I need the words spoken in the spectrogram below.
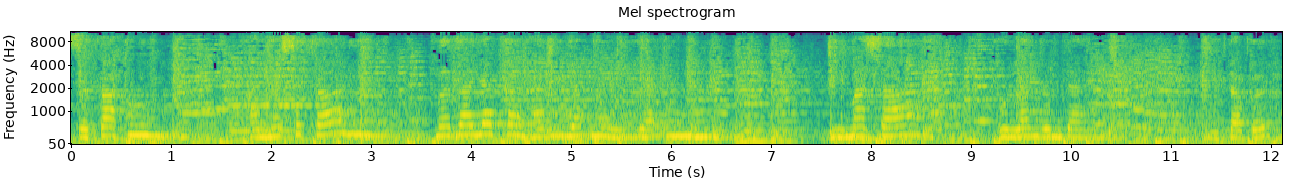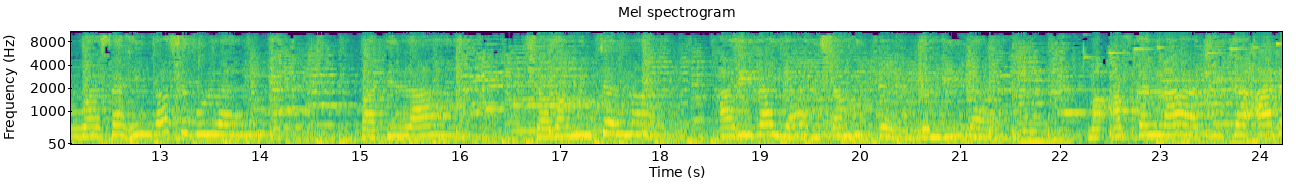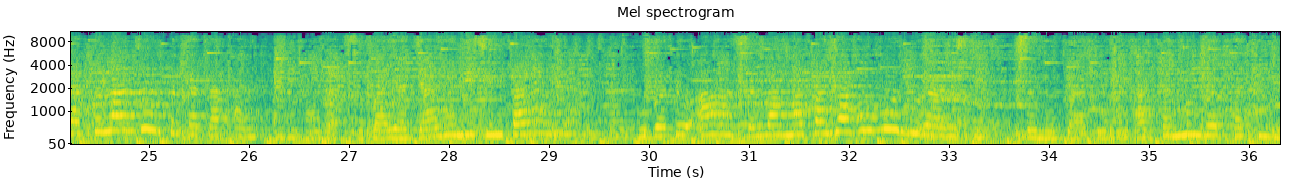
Setahun hanya sekali. Merayakan hari yang mulia ini. Di masa bulan Ramadan Kita berpuasa hingga sebulan. Apabila syawal menjelma Hari raya disambut dengan gembira Maafkanlah jika ada terlanjur perkataan. Diharap supaya jangan disimpan. Ku berdoa selamat panjang umur murah rezeki Semoga Tuhan akan memberkati.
